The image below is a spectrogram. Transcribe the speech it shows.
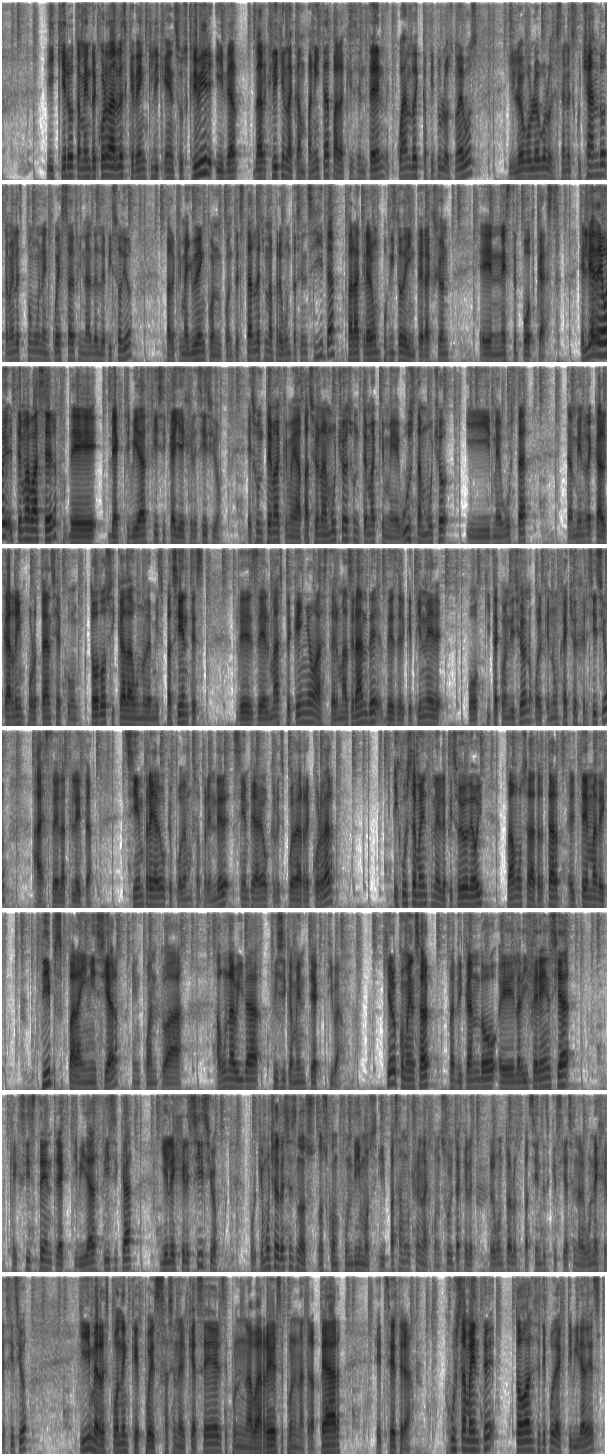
Y quiero también recordarles que den clic en suscribir y dar, dar clic en la campanita para que se enteren cuando hay capítulos nuevos y luego luego los están escuchando. También les pongo una encuesta al final del episodio para que me ayuden con contestarles una pregunta sencillita para crear un poquito de interacción en este podcast. El día de hoy el tema va a ser de, de actividad física y ejercicio. Es un tema que me apasiona mucho, es un tema que me gusta mucho y me gusta también recalcar la importancia con todos y cada uno de mis pacientes desde el más pequeño hasta el más grande, desde el que tiene poquita condición o el que nunca ha hecho ejercicio hasta el atleta. Siempre hay algo que podemos aprender, siempre hay algo que les pueda recordar. Y justamente en el episodio de hoy vamos a tratar el tema de tips para iniciar en cuanto a, a una vida físicamente activa. Quiero comenzar platicando eh, la diferencia que existe entre actividad física y el ejercicio. Porque muchas veces nos, confundimos y pasa mucho en la consulta que les pregunto a los pacientes que si hacen algún ejercicio y me responden que pues hacen el quehacer, se ponen a barrer, se ponen a trapear, etc. Justamente todo ese tipo de actividades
